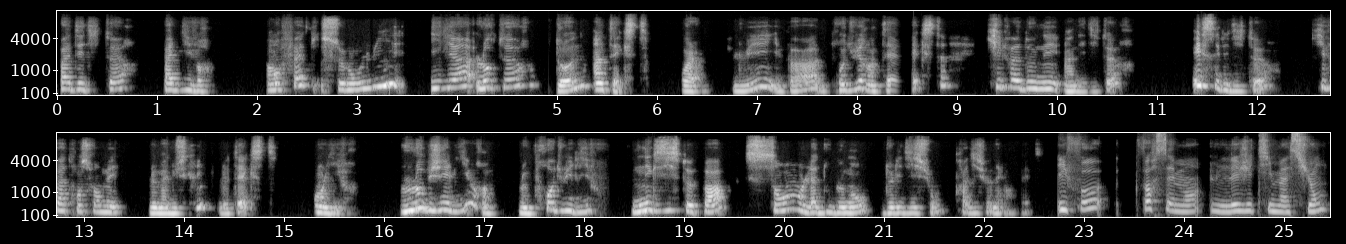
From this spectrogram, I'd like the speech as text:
pas d'éditeur, pas de livre. En fait, selon lui, il y a l'auteur donne un texte. Voilà, lui, il va produire un texte qu'il va donner à un éditeur, et c'est l'éditeur qui va transformer le manuscrit, le texte, en livre l'objet livre, le produit livre, n'existe pas sans l'adoubement de l'édition traditionnelle en fait. Il faut forcément une légitimation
